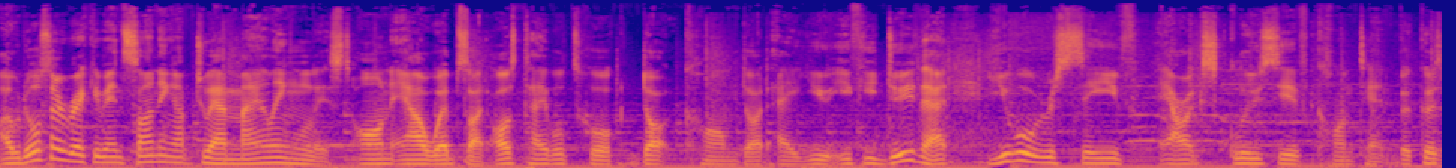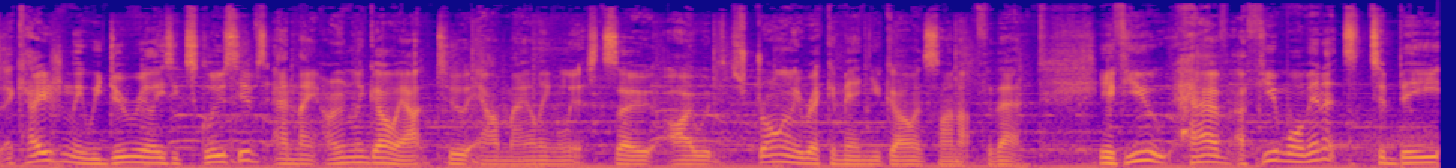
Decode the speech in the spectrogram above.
I would also recommend signing up to our mailing list on our website, oztabletalk.com.au. If you do that, you will receive our exclusive content because occasionally we do release exclusives and they only go out to our mailing list. So I would strongly recommend you go and sign up for that. If you have a few more minutes to be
